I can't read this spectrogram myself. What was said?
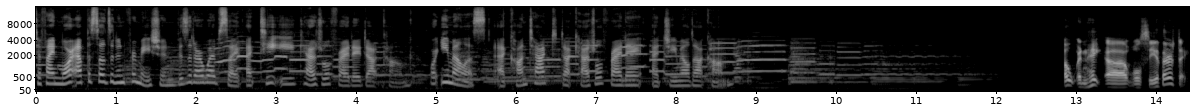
To find more episodes and information, visit our website at tecasualfriday.com or email us at contact.casualfriday at gmail.com. and hey, uh, we'll see you Thursday.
